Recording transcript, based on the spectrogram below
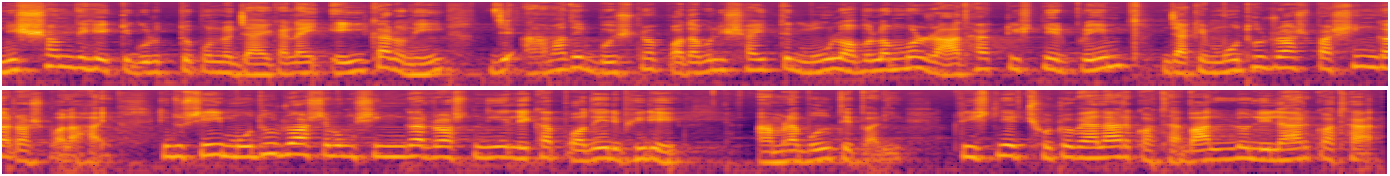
নিঃসন্দেহে একটি গুরুত্বপূর্ণ জায়গা নেয়। এই কারণেই যে আমাদের বৈষ্ণব পদাবলী সাহিত্যের মূল অবলম্বন রাধা কৃষ্ণের প্রেম, যাকে মধুর রস বা সিঙ্গার রস বলা হয়। কিন্তু সেই মধুর রস এবং সিঙ্গার রস নিয়ে লেখা পদের ভিড়ে আমরা বলতে পারি, কৃষ্ণের ছোটবেলার কথা, বাল্যলীলার কথা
